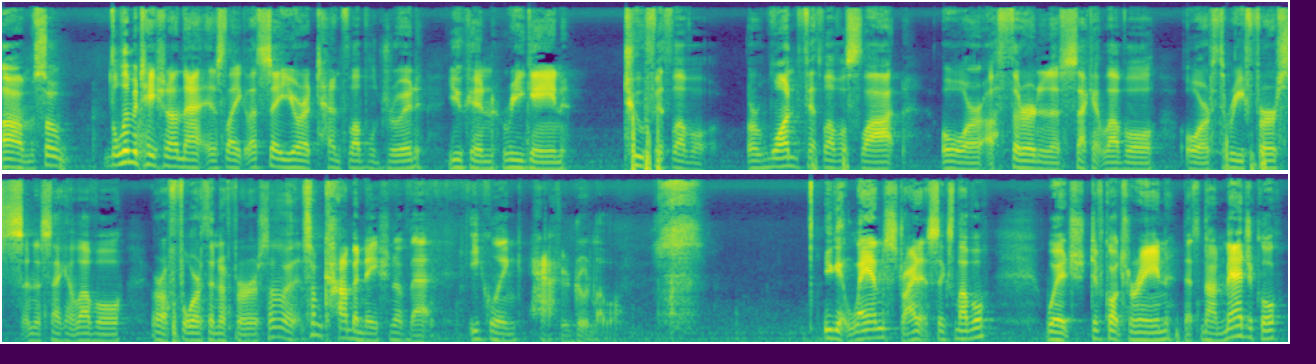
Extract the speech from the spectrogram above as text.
Um, so the limitation on that is like, let's say you're a 10th level druid, you can regain two fifth level or one fifth level slot, or a third and a second level, or three firsts and a second level, or a fourth and a first, like some combination of that equaling half your druid level. You get land stride at sixth level which difficult terrain that's non magical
